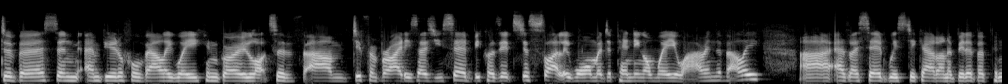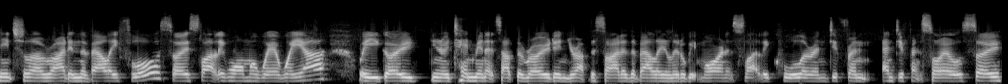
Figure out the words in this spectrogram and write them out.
diverse and, and beautiful valley where you can grow lots of um, different varieties, as you said, because it's just slightly warmer depending on where you are in the valley. Uh, as I said, we stick out on a bit of a peninsula right in the valley floor, so slightly warmer where we are, where you go, you know, 10 minutes up the road and you're up the side of the valley a little bit more and it's slightly cooler and different and different soils. So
